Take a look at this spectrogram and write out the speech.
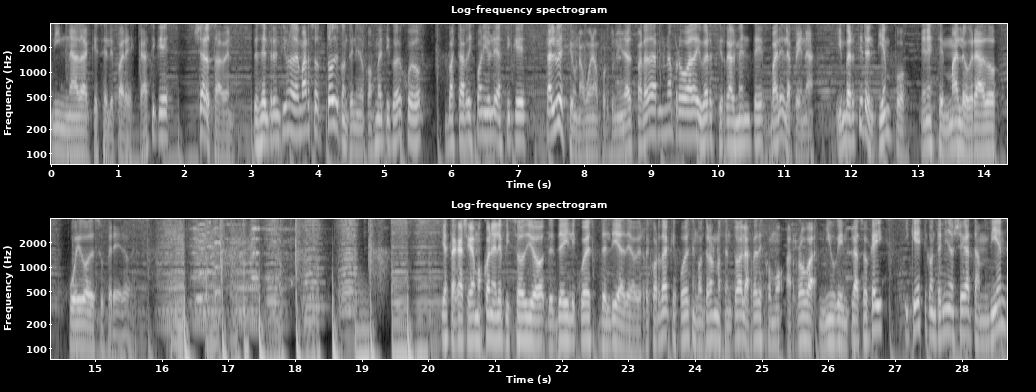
ni nada que se le parezca. Así que ya lo saben, desde el 31 de marzo todo el contenido cosmético del juego va a estar disponible, así que tal vez sea una buena oportunidad para darle una probada y ver si realmente vale la pena invertir el tiempo en este mal logrado juego de superhéroes. Y hasta acá llegamos con el episodio de Daily Quest del día de hoy. Recordad que puedes encontrarnos en todas las redes como arroba NewGamePlus y que este contenido llega también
